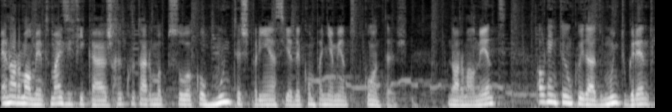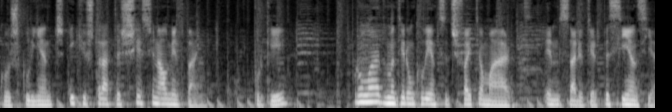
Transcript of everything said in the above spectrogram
é normalmente mais eficaz recrutar uma pessoa com muita experiência de acompanhamento de contas. Normalmente, alguém tem um cuidado muito grande com os clientes e que os trata excepcionalmente bem. Porquê? Por um lado, manter um cliente satisfeito é uma arte. É necessário ter paciência,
